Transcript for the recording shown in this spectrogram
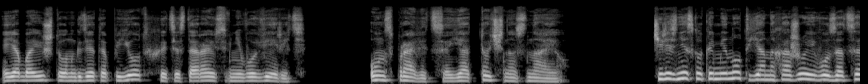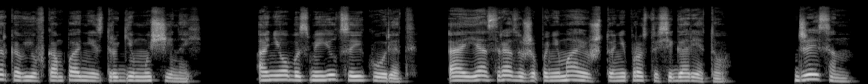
Я боюсь, что он где-то пьет, хоть и стараюсь в него верить. Он справится, я точно знаю. Через несколько минут я нахожу его за церковью в компании с другим мужчиной. Они оба смеются и курят, а я сразу же понимаю, что не просто сигарету. «Джейсон».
